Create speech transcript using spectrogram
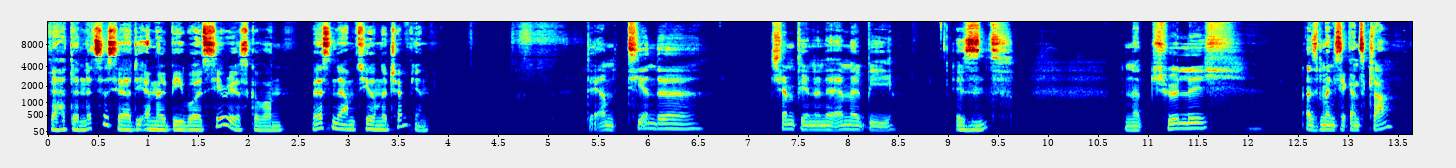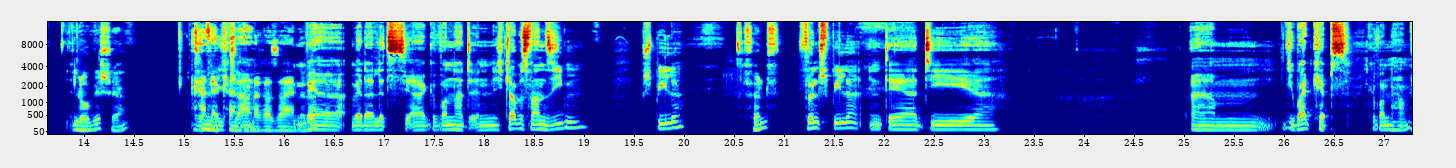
wer hat denn letztes Jahr die MLB World Series gewonnen? Wer ist denn der amtierende Champion? Der amtierende Champion in der MLB ist mhm. natürlich, also ich meine, ist ja ganz klar. Logisch, ja. Kann ja kein klar, anderer sein, oder? Wer, wer da letztes Jahr gewonnen hat in, ich glaube, es waren sieben Spiele. Fünf? Fünf Spiele, in der die ähm, die Whitecaps gewonnen haben.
